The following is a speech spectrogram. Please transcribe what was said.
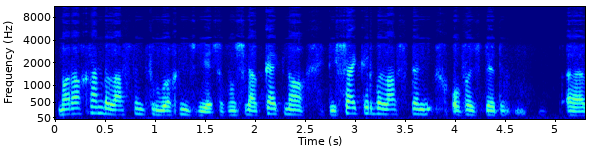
maar daar gaan belastingverhogings wees. Of ons nou kyk na die suikerbelasting of is dit uh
